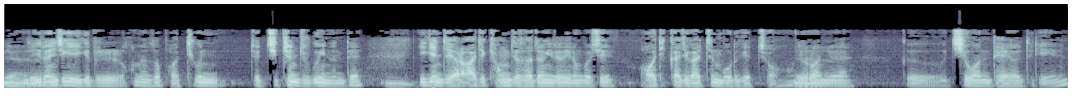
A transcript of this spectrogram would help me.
예. 이런 식의 얘기를 하면서 버티고 지켜주고 있는데 음. 이게 이제 여러 가지 경제 사정이나 이런 것이 어디까지 갈지는 모르겠죠. 예. 이런 류의 그 지원 대열들이.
